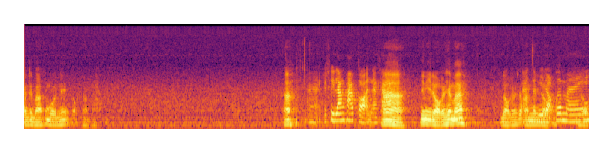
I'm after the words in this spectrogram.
มขึ้นมาข้างบนนี่ก็อะอะอ่าก็คือร่างภาพก่อนนะคะ อ่านี่มีดอกแล้วใช่ไหมดอกแล้วก็อาจอะจะมีดอกเพิ่มไหม ดอก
